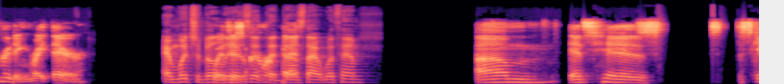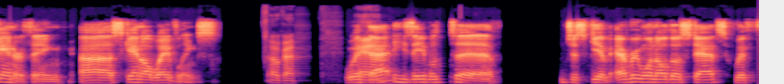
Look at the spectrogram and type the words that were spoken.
critting right there. and which ability is it that does that with him? Um, it's his the scanner thing. Uh, scan all wavelengths. Okay, With And- that, he's able to just give everyone all those stats. With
